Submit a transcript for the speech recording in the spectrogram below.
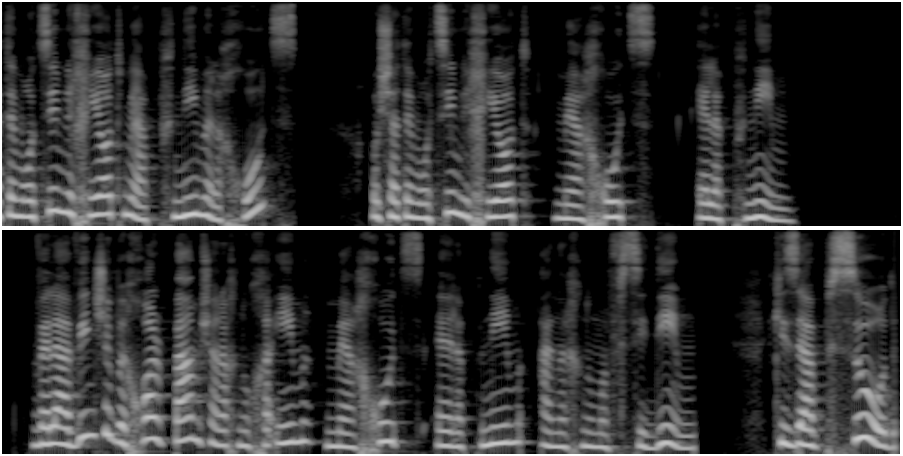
אתם רוצים לחיות מהפנים אל החוץ, או שאתם רוצים לחיות מהחוץ אל הפנים? ולהבין שבכל פעם שאנחנו חיים מהחוץ אל הפנים, אנחנו מפסידים. כי זה אבסורד.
